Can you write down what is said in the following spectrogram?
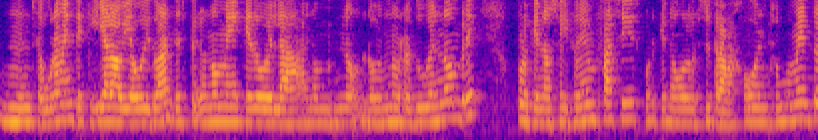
mm, seguramente que ya lo había oído antes, pero no me quedó en la, no, no, no, retuve el nombre, porque no se hizo énfasis, porque no se trabajó en su momento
